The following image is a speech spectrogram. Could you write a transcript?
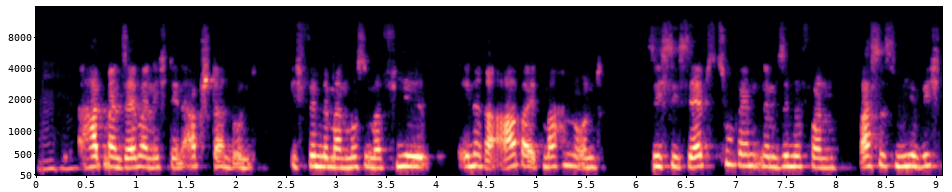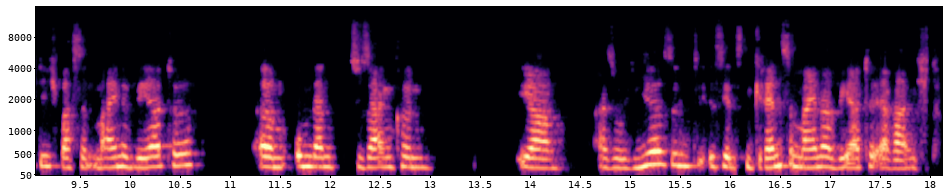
mhm. hat man selber nicht den Abstand. Und ich finde, man muss immer viel innere Arbeit machen und sich sich selbst zuwenden im Sinne von, was ist mir wichtig, was sind meine Werte, ähm, um dann zu sagen können, ja, also hier sind, ist jetzt die Grenze meiner Werte erreicht.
